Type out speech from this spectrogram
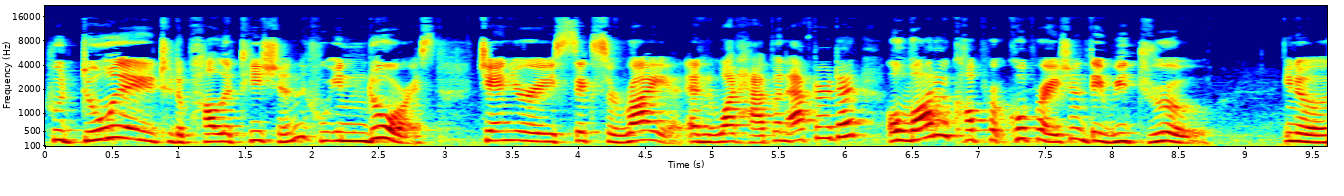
who donated to the politician who endorsed January 6th riot. And what happened after that? A lot of corporations they withdrew you know,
